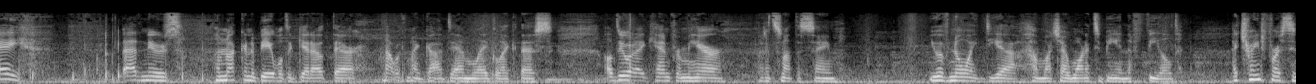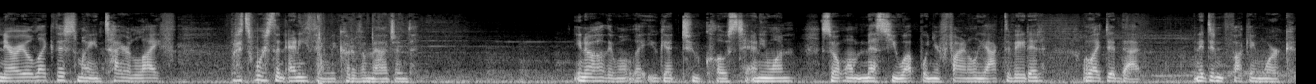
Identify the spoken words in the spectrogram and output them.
Hey, bad news. I'm not gonna be able to get out there. Not with my goddamn leg like this. I'll do what I can from here, but it's not the same. You have no idea how much I wanted to be in the field. I trained for a scenario like this my entire life, but it's worse than anything we could have imagined. You know how they won't let you get too close to anyone, so it won't mess you up when you're finally activated? Well, I did that, and it didn't fucking work.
